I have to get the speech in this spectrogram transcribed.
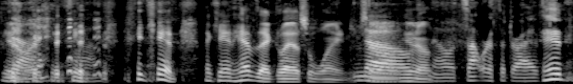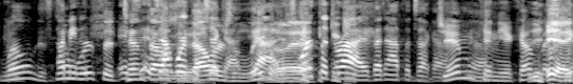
You know, Yeah, I, can't, I can't, I can't have that glass of wine. No, so, you know, no, it's not worth the drive. It, well, it's not I mean, worth the it's- ten it's not worth the dollars ticket. in legal. Yeah, it's Yeah. worth the drive, but not the ticket. Jim, Yeah. can you come? Yeah, back?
